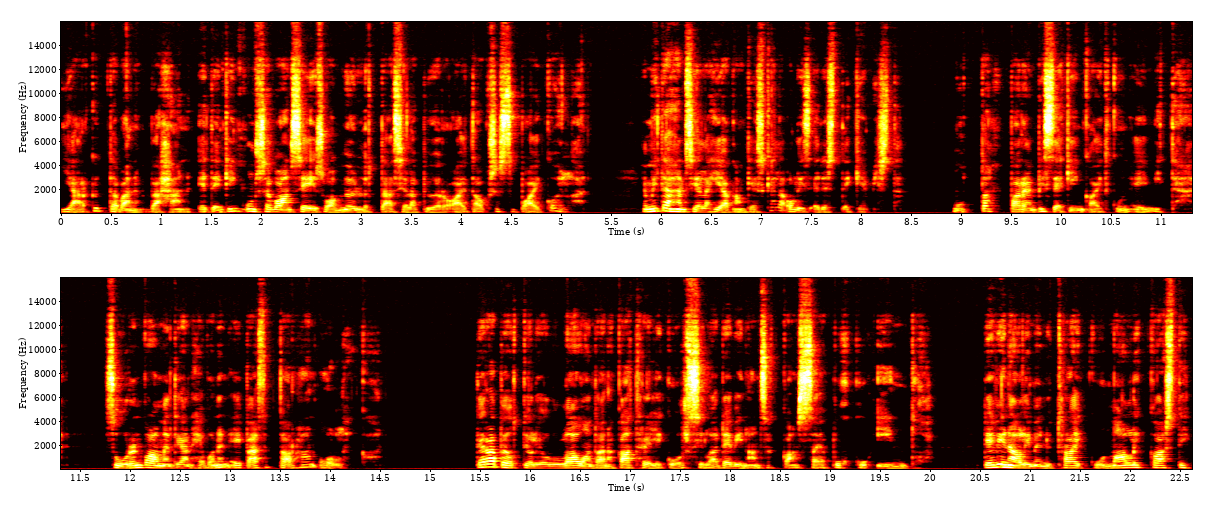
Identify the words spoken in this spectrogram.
järkyttävän vähän, etenkin kun se vaan seisoa möllöttää siellä pyöräaitauksessa paikoillaan. Ja mitä hän siellä hiekan keskellä olisi edes tekemistä. Mutta parempi sekin kait kuin ei mitään. Suuren valmentajan hevonen ei pääse tarhaan ollenkaan. Terapeutti oli ollut lauantaina katrillikurssilla Devinansa kanssa ja puhku intoa. Devina oli mennyt raikkuun mallikkaasti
